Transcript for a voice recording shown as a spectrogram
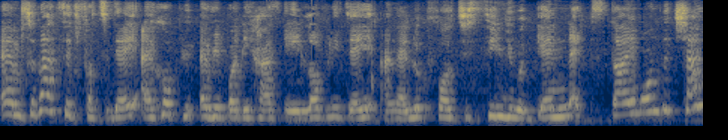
Um, so that's it for today. I hope you, everybody has a lovely day, and I look forward to seeing you again next time on the channel.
